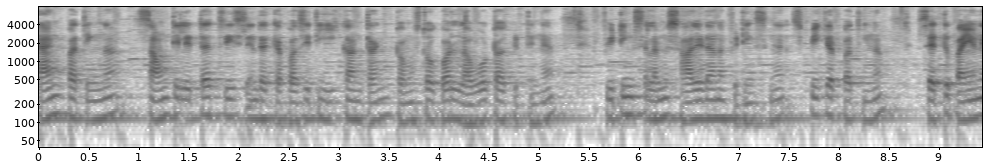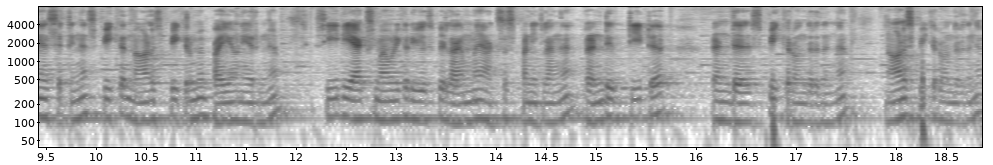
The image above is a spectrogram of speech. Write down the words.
டேங்க் பார்த்திங்கன்னா seventy litre three cylinder capacity ஈகான் டேங்க் டொமஸ்டோக் வால் லவோட்டா கிட்டுங்க ஃபிட்டிங்ஸ் எல்லாமே சாலிடான ஃபிட்டிங்ஸுங்க ஸ்பீக்கர் பார்த்திங்கன்னா செட்டு பயோனியர் செட்டுங்க ஸ்பீக்கர் நாலு ஸ்பீக்கருமே பயோனியருங்க CD aux memory card USB எல்லாமே ஆக்சஸ் பண்ணிக்கலாங்க. ரெண்டு டீட்டர் ரெண்டு ஸ்பீக்கர் வந்துடுதுங்க நாலு ஸ்பீக்கர் வந்துடுதுங்க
